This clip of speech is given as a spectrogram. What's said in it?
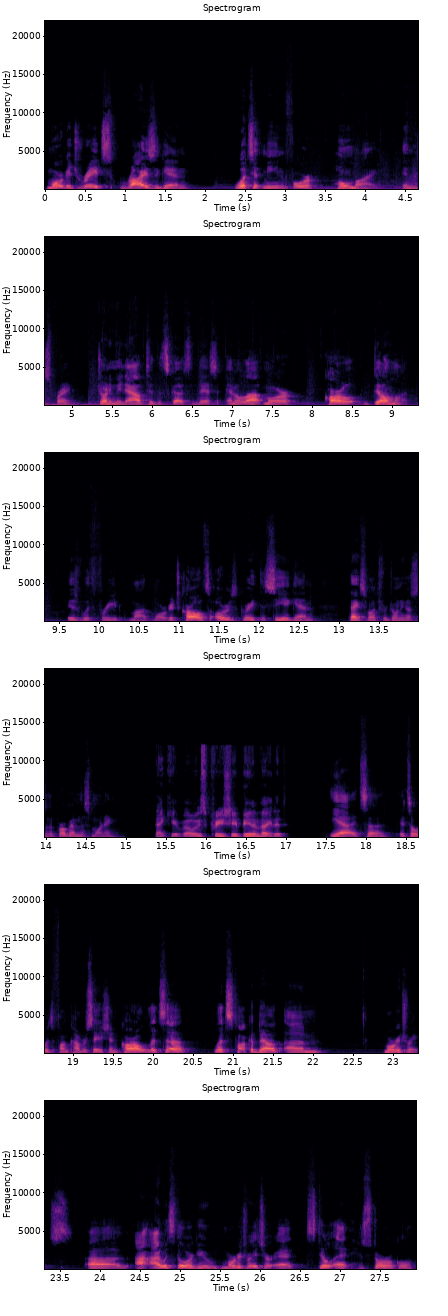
mortgage rates rise again. What's it mean for home buying in the spring? Joining me now to discuss this and a lot more, Carl Delmont is with Freedmont Mortgage. Carl, it's always great to see you again. Thanks so much for joining us on the program this morning. Thank you. I always appreciate being invited. Yeah, it's a it's always a fun conversation. Carl, let's uh let's talk about um, mortgage rates. Uh, I, I, would still argue mortgage rates are at still at historical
